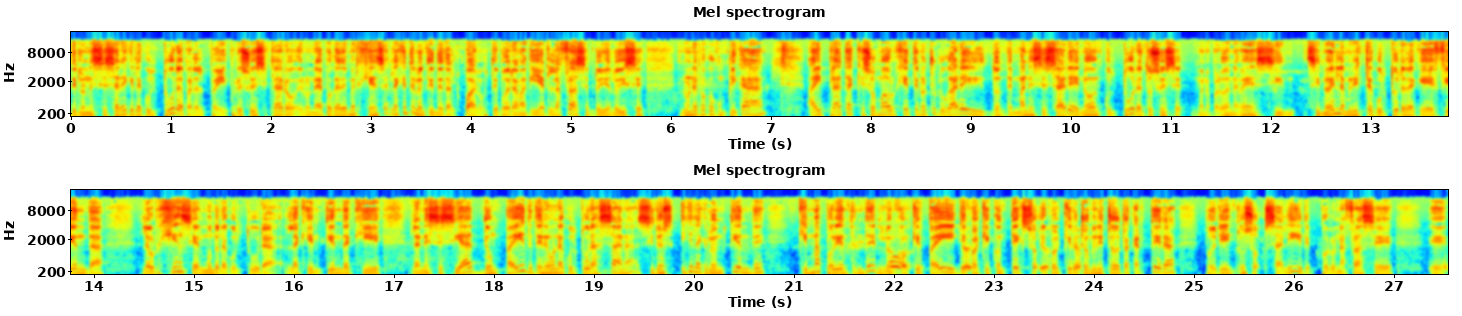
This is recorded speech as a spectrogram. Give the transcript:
de lo necesaria que es la cultura para el país. Por eso dice, claro, en una época de emergencia, la gente lo entiende tal cual. Usted podrá maquillar la frase, pero ella lo dice, en una época complicada, hay platas que son más urgentes en otros lugares y donde es más necesaria y no en cultura. Entonces dice, bueno, perdóname, si, si no es la ministra de Cultura la que defienda la urgencia del mundo de la cultura, la que entienda que la necesidad de un país de tener una cultura sana, si no es ella la que lo entiende, ¿quién más podría entenderlo? en cualquier país, en cualquier contexto, y cualquier otro ministro de otra cartera podría incluso salir por una frase, eh,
